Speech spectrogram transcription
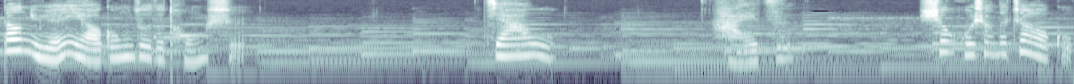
当女人也要工作的同时，家务、孩子、生活上的照顾，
